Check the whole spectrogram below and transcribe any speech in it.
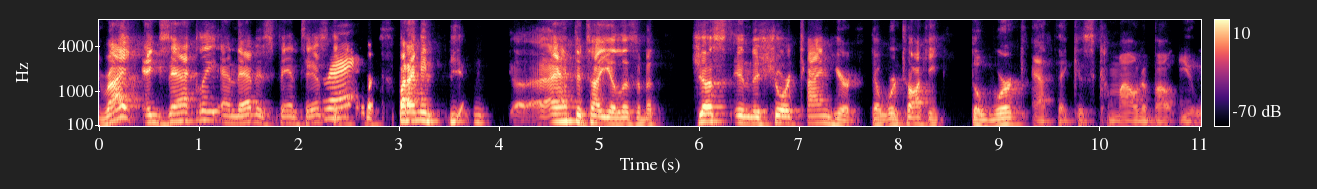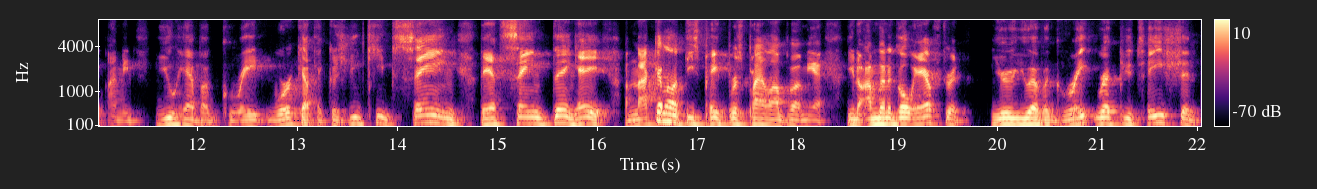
Right, exactly, and that is fantastic. Right. But, but I mean, uh, I have to tell you, Elizabeth, just in the short time here that we're talking, the work ethic has come out about you. I mean, you have a great work ethic because you keep saying that same thing. Hey, I'm not going to let these papers pile up on me. You know, I'm going to go after it. You you have a great reputation,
